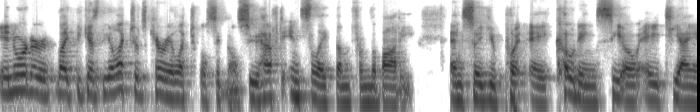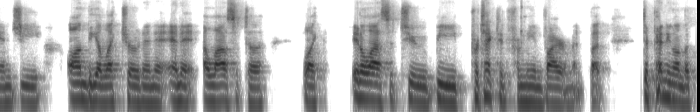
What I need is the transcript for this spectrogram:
in order like because the electrodes carry electrical signals, so you have to insulate them from the body, and so you put a coating C O A T I N G on the electrode, and it and it allows it to like it allows it to be protected from the environment, but depending on the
